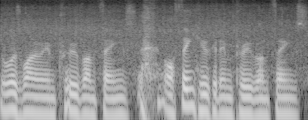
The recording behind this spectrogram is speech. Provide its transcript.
you always want to improve on things or think you could improve on things.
